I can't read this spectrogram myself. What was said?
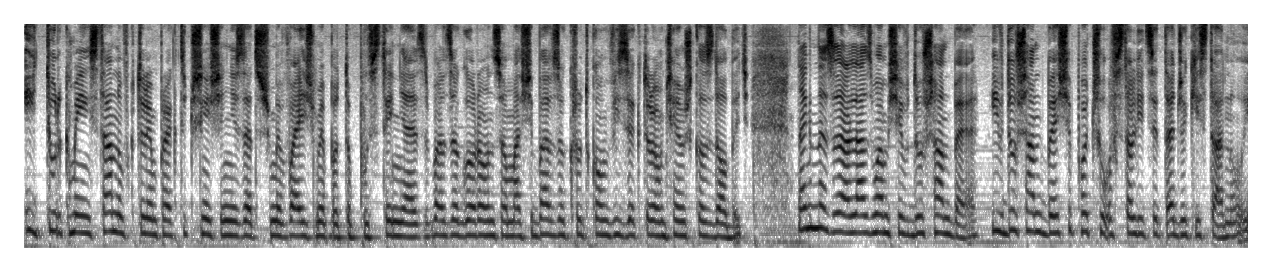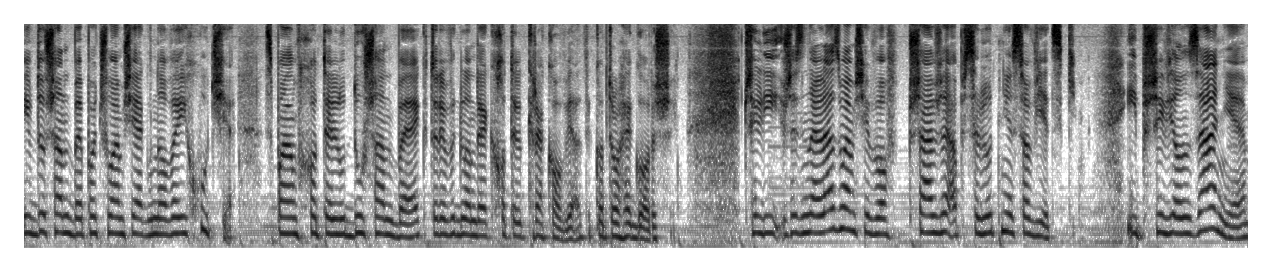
i Turkmenistanu, w którym praktycznie się nie zatrzymywaliśmy, bo to pustynia jest bardzo gorąco, ma się bardzo krótką wizę, którą ciężko zdobyć. Nagle znalazłam się w Duszanbe i w Duszanbe się poczułam, w stolicy Tadżykistanu i w Duszanbe poczułam się jak w Nowej Hucie. Spałam w hotelu Duszanbe, który wygląda jak hotel Krakowia, tylko trochę gorszy. Czyli, że znalazłam się w obszarze absolutnie sowieckim i przywiązanie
